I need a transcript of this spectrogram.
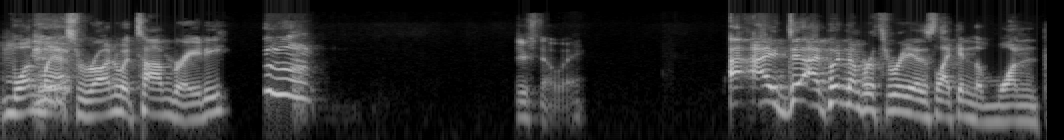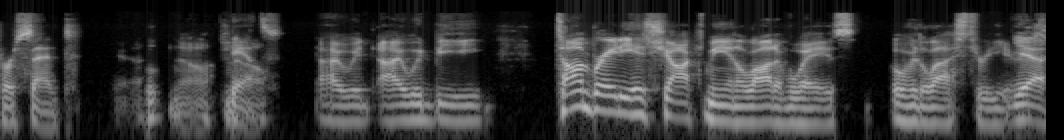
One last run with Tom Brady. There's no way. I, I, did- I put number three as like in the 1% No, no. chance. I would I would be Tom Brady has shocked me in a lot of ways over the last three years. Yeah.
